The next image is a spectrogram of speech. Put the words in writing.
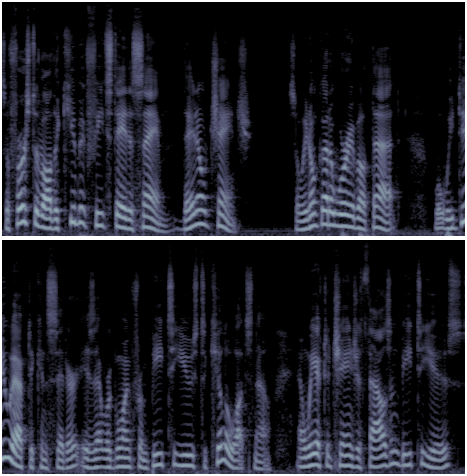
So first of all, the cubic feet stay the same. They don't change. So we don't got to worry about that. What we do have to consider is that we're going from BTUs to kilowatts now, and we have to change 1,000 BTUs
